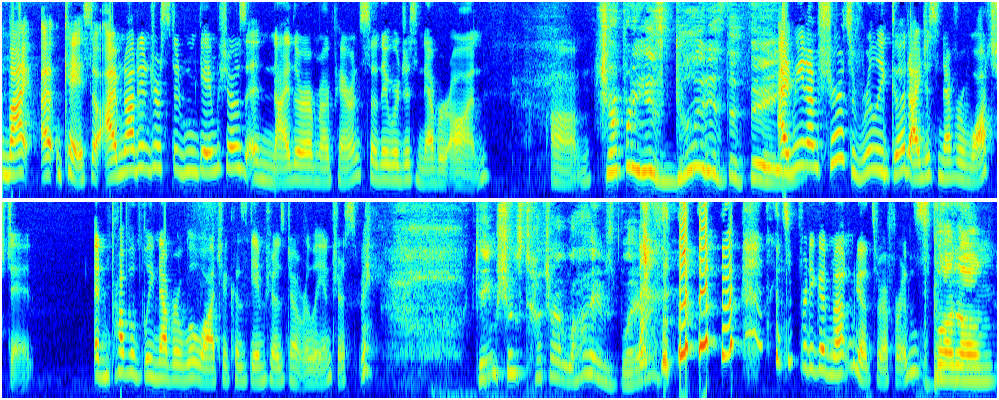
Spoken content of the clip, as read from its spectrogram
my uh, okay, so I'm not interested in game shows, and neither are my parents, so they were just never on. Jeopardy is good is the thing. I mean, I'm sure it's really good. I just never watched it, and probably never will watch it because game shows don't really interest me. Game shows touch our lives, Blair. it's a pretty good Mountain Goats reference. but um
